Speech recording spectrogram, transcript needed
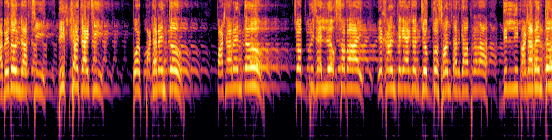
আবেদন রাখছি, ভিক্ষা চাইছি। পাঠাবেন তো পাঠাবেন তো। চব্বিশের লোকসভায় এখান থেকে একজন যোগ্য সন্তানকে আপনারা দিল্লি পাঠাবেন তো।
